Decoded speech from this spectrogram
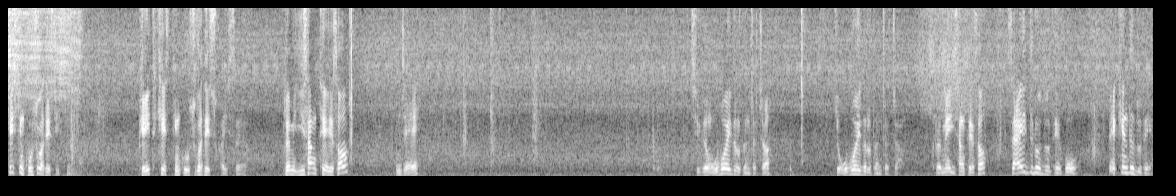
캐스팅 고수가 될 수 있습니다. 베이트 캐스팅 고수가 될 수가 있어요. 그러면 이 상태에서 이제 지금 오버헤드로 던졌죠. 이렇게 오버헤드로 던졌죠. 그러면 이 상태에서 사이드로도 되고 백핸드도 돼요.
